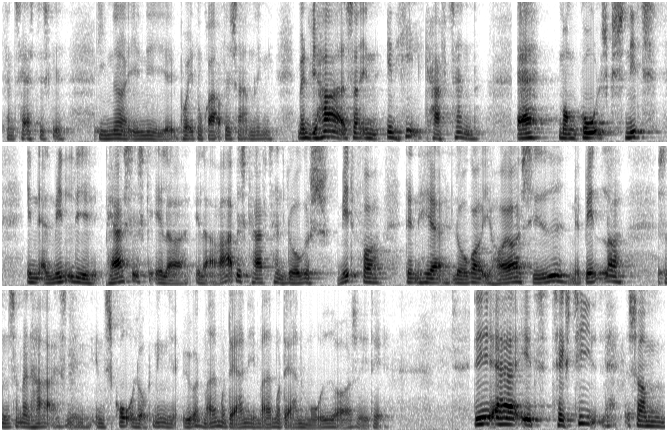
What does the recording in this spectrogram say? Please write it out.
fantastiske giner inde i, øh, på etnografisk samling. Men vi har altså en, en hel kaftan af mongolsk snit. En almindelig persisk eller, eller arabisk kaftan lukkes midt for. Den her lukker i højre side med bindler, sådan så man har sådan en, en skrålukning, øvrigt meget moderne i meget moderne mode også i dag. Det er et tekstil, som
